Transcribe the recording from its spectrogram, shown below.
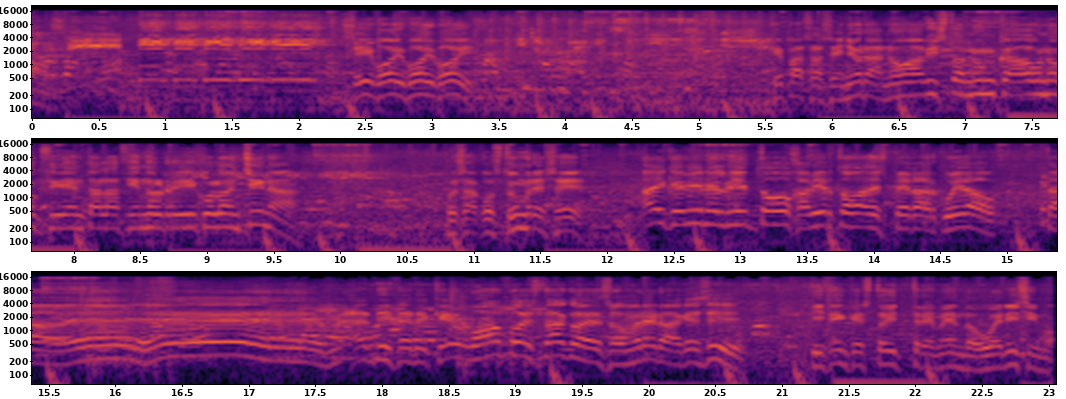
vamos. Sí, voy, voy, voy. ¿Qué pasa, señora? ¿No ha visto nunca a un occidental haciendo el ridículo en China? Pues acostúmbrese. ¡Ay, que viene el viento! Javierto va a despegar, cuidado. ¡Eh, eh! Dicen, qué guapo está con el sombrero, ¿a que sí? Dicen que estoy tremendo, buenísimo.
